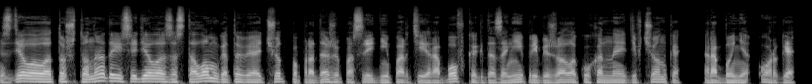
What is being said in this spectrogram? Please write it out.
сделала то, что надо, и сидела за столом, готовя отчет по продаже последней партии рабов, когда за ней прибежала кухонная девчонка, рабыня Орга.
